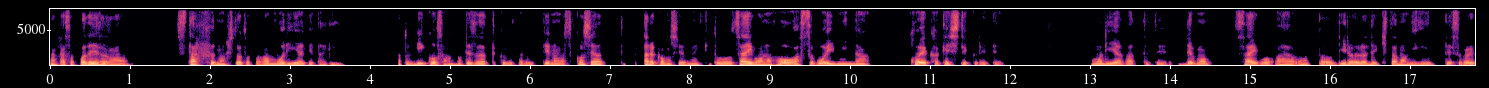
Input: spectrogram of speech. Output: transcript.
なんかそこでその、スタッフの人とかが盛り上げたり、あとビコさんが手伝ってくれたりっていうのも少しああるかもしれないけど、最後の方はすごいみんな声かけしてくれて、盛り上がってて、でも最後、ああ、もっといろいろできたのにってすごい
